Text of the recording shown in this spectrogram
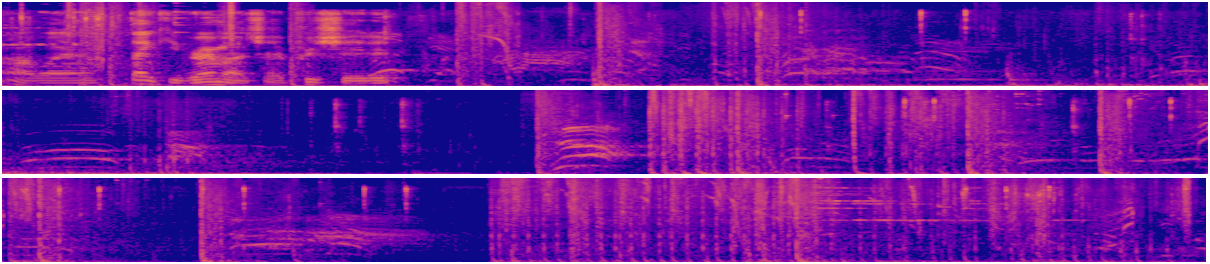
Oh wow, thank you very much. I appreciate it. Got your first aid kit. Bunker's clear, let's go!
